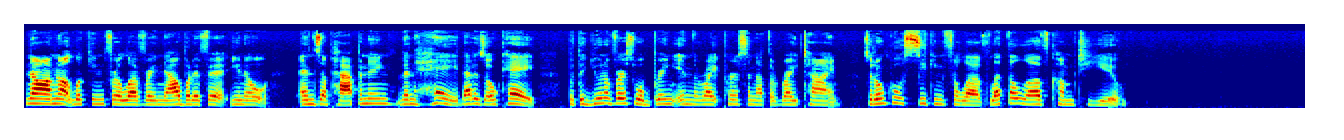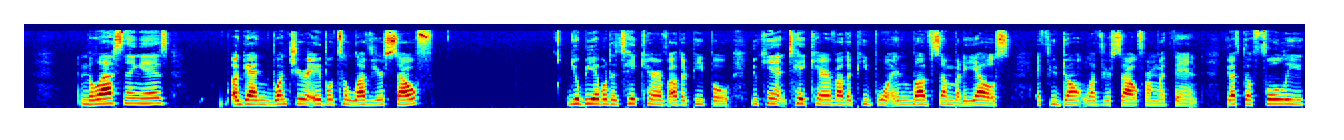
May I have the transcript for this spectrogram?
Now, I'm not looking for love right now, but if it, you know, ends up happening, then hey, that is okay but the universe will bring in the right person at the right time. So don't go seeking for love. Let the love come to you. And the last thing is, again, once you're able to love yourself, you'll be able to take care of other people. You can't take care of other people and love somebody else if you don't love yourself from within. You have to fully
